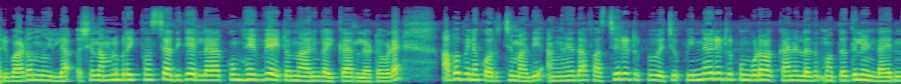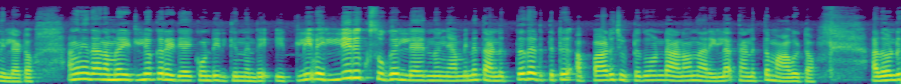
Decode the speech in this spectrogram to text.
ഒരുപാടൊന്നും ഇല്ല പക്ഷേ നമ്മൾ ബ്രേക്ക്ഫാസ്റ്റ് അധികം എല്ലാവർക്കും ഹെവി ആയിട്ടൊന്നും ആരും കഴിക്കാറില്ല കേട്ടോ ഇവിടെ. അപ്പോൾ പിന്നെ കുറച്ച് മതി. അങ്ങനെ ഇതാ ഫസ്റ്റ് ഒരു ട്രിപ്പ് വെച്ചു. പിന്നെ ഒരു ട്രിപ്പും കൂടെ വെക്കാനുള്ളത് മൊത്തത്തിൽ ഉണ്ടായിരുന്നില്ല കേട്ടോ അങ്ങനെ ഇതാ നമ്മുടെ ഇഡ്ഡലിയൊക്കെ റെഡി ആയിക്കൊണ്ടിരിക്കുന്നുണ്ട്. ഇഡ്ഡലി വലിയൊരു സുഖമില്ലായിരുന്നു. ഞാൻ പിന്നെ തണുത്തത് എടുത്തിട്ട് അപ്പാട് ചുട്ടതുകൊണ്ടാണോ എന്നറിയില്ല തണുത്ത മാവ് കേട്ടോ അതുകൊണ്ട്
